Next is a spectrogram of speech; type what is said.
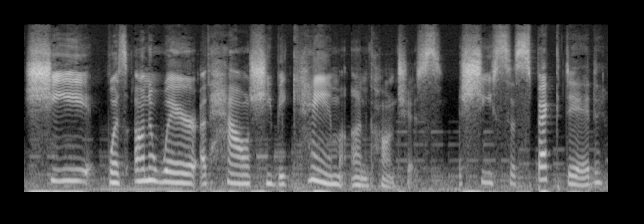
She was unaware of how she became unconscious. She suspected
